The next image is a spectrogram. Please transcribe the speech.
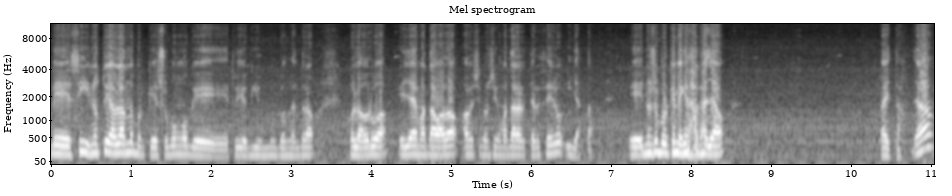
Eh, sí, no estoy hablando porque supongo que estoy aquí muy concentrado con la grúa. Ella he matado a dos, a ver si consigo matar al tercero y ya está. Eh, no sé por qué me he quedado callado. Ahí está, ¿ya?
